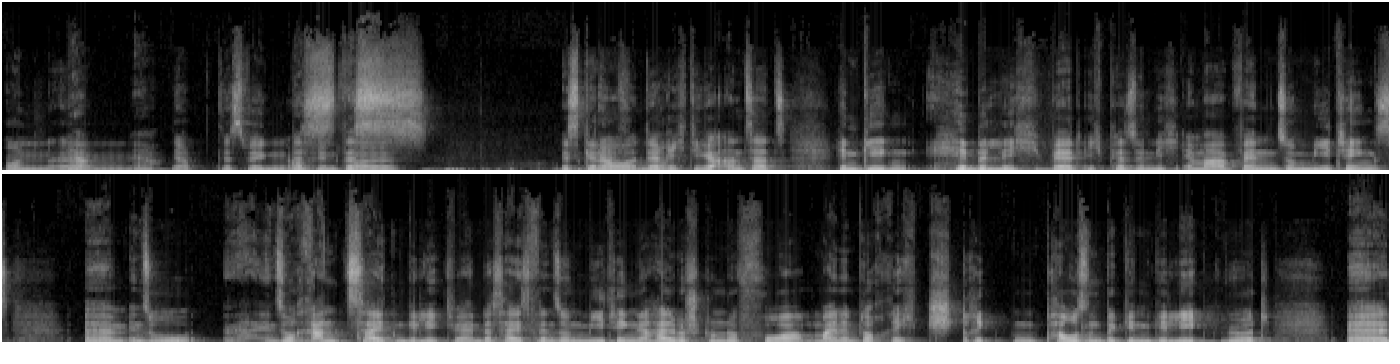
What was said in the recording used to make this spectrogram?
Und ähm, ja, ja. deswegen Das, auf jeden das ist genau 11 der richtige Ansatz. Hingegen hibbelig werde ich persönlich immer, wenn so Meetings ähm, in, so, in so Randzeiten gelegt werden. Das heißt, wenn so ein Meeting eine halbe Stunde vor meinem doch recht strikten Pausenbeginn gelegt wird, äh,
